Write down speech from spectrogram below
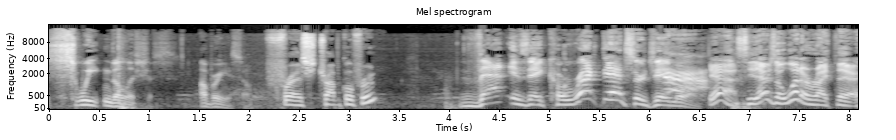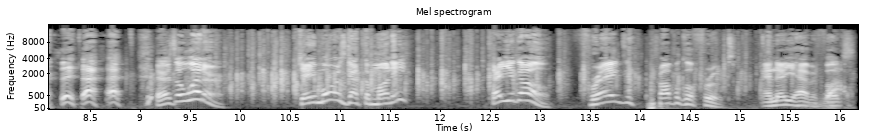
sweet and delicious. I'll bring you some. Fresh tropical fruit. That is a correct answer, Jay Moore. Yeah, see, there's a winner right there. there's a winner. Jay Moore's got the money. There you go. Freg tropical fruit. And there you have it, folks.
